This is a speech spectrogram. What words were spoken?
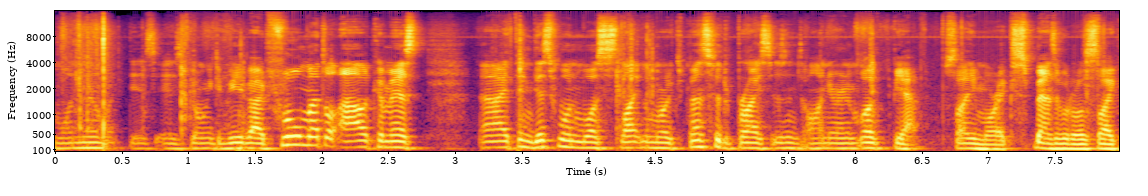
wonder what this is going to be about. Full Metal Alchemist. Uh, I think this one was slightly more expensive. The price isn't on here. Well, yeah, slightly more expensive. It was like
